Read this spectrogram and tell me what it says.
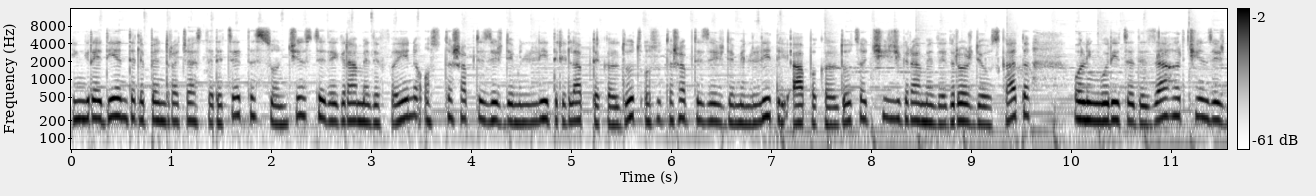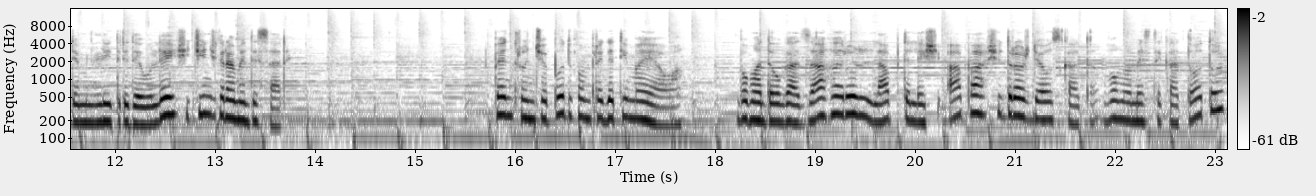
Ingredientele pentru această rețetă sunt 500 de grame de făină, 170 de ml lapte călduț, 170 de ml apă călduță, 5 grame de drojdie uscată, o linguriță de zahăr, 50 de ml de ulei și 5 grame de sare. Pentru început vom pregăti maiaua. Vom adăuga zahărul, laptele și apa și drojdia uscată. Vom amesteca totul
